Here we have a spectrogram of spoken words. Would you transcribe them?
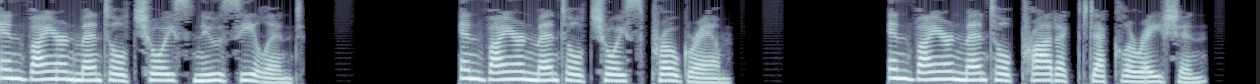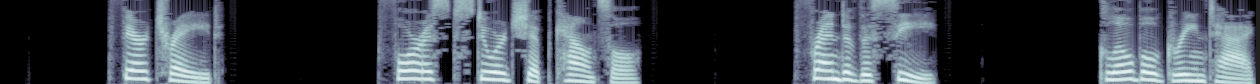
Environmental Choice New Zealand. Environmental Choice Program. Environmental Product Declaration. Fair Trade. Forest Stewardship Council. Friend of the Sea. Global Green Tag.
